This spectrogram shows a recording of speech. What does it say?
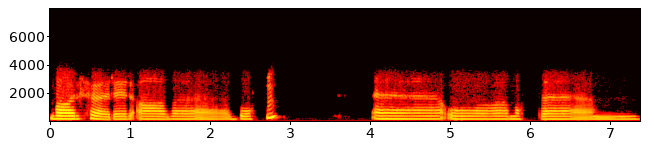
var fører av eh, båten. Eh, og måtte mm,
